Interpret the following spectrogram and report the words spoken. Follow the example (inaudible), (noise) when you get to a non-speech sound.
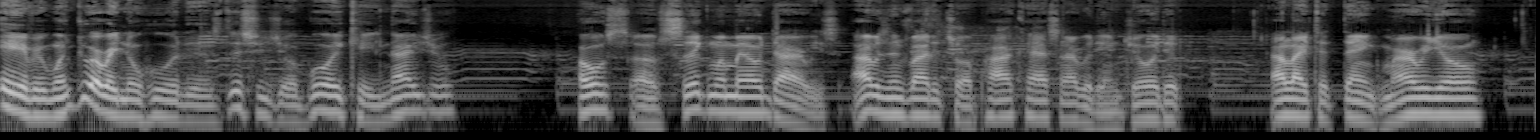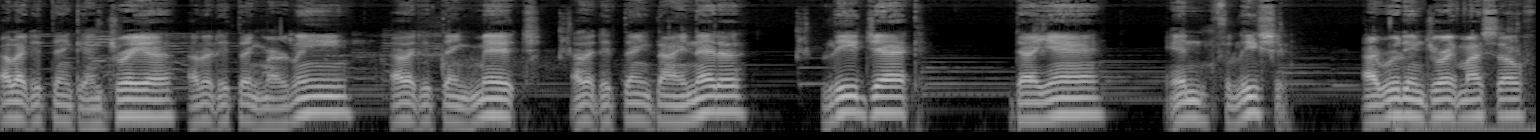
Hey everyone, you already know who it is. This is your boy K Nigel, host of Sigma Male Diaries. I was invited to a podcast and I really enjoyed it. I'd like to thank Mario. I'd like to thank Andrea. I'd like to thank Marlene. I'd like to thank Mitch. I'd like to thank Dianetta, Lee Jack, Diane, and Felicia. I really enjoyed myself.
